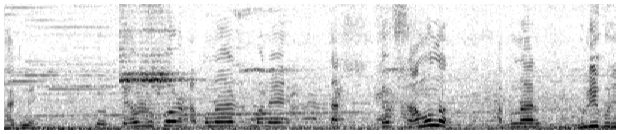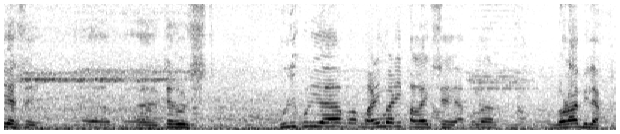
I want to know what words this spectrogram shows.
ভাগ্নে। তো তেওঁলোকৰ আপোনাৰ মানে তাত তেওঁৰ চামনত আপোনাৰ গুলি কৰি আছে টেৰৰিষ্ট গুলি কৰি মাৰি মাৰি পেলাইছে আপোনাৰ ল'ৰাবিলাকে।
